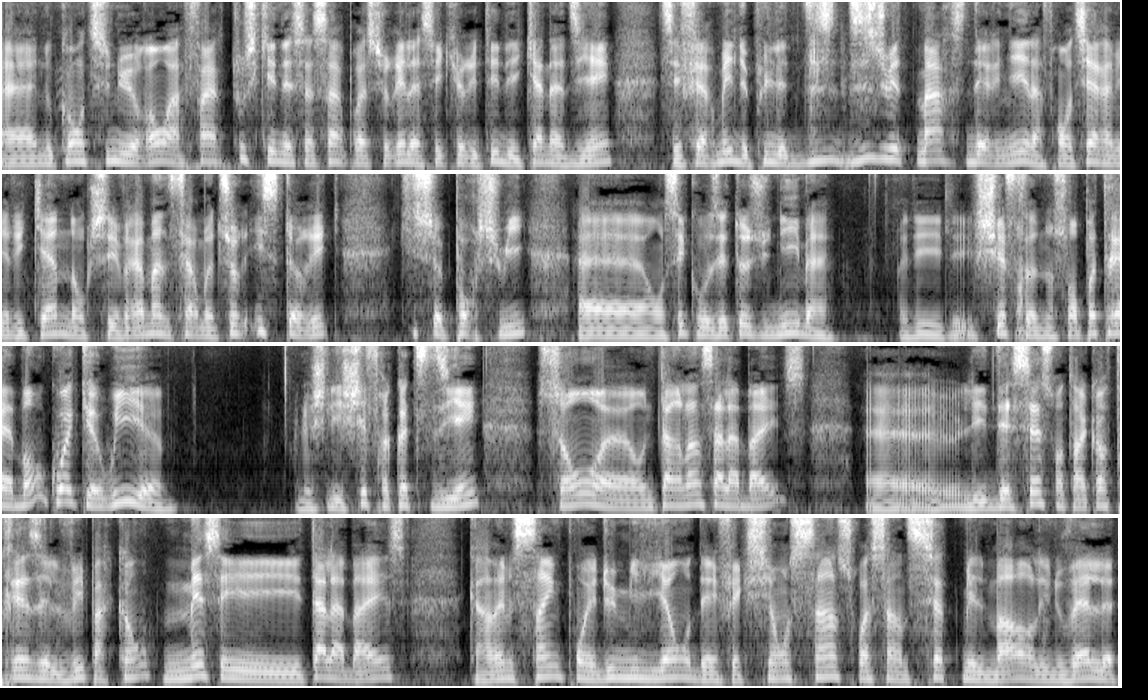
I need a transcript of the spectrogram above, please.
nous continuerons à faire tout ce qui est nécessaire pour assurer la sécurité des Canadiens. C'est fermé depuis le 18 mars dernier, la frontière américaine. Donc, c'est vraiment une fermeture historique qui se poursuit. Euh, on sait qu'aux États-Unis, ben, les, chiffres ne sont pas très bons, quoique oui. Euh, les chiffres quotidiens sont euh, ont une tendance à la baisse. Euh, les décès sont encore très élevés par contre, mais c'est à la baisse. Quand même 5,2 millions d'infections, 167 000 morts. Les nouvelles,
